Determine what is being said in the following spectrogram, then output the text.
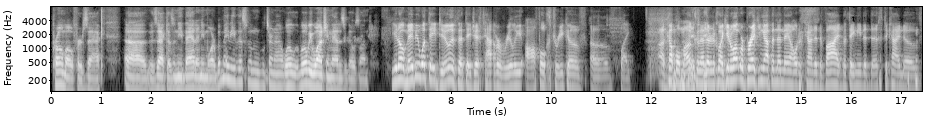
promo for Zack. Uh, Zack doesn't need that anymore, but maybe this one will turn out. We'll we'll be watching that as it goes on. You know, maybe what they do is that they just have a really awful streak of of like a couple months, and then they're like, you know what, we're breaking up, and then they all just kind of divide. But they needed this to kind of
